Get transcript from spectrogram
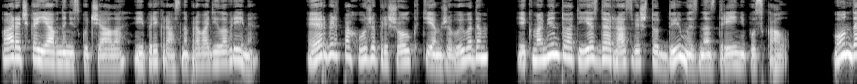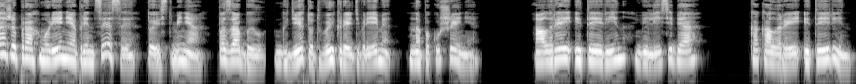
Парочка явно не скучала и прекрасно проводила время. Эрберт, похоже, пришел к тем же выводам и к моменту отъезда разве что дым из ноздрей не пускал. Он даже про охмурение принцессы, то есть меня, позабыл, где тут выкроить время на покушение. Алрей и Тейрин вели себя как Алрей и Тейрин.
